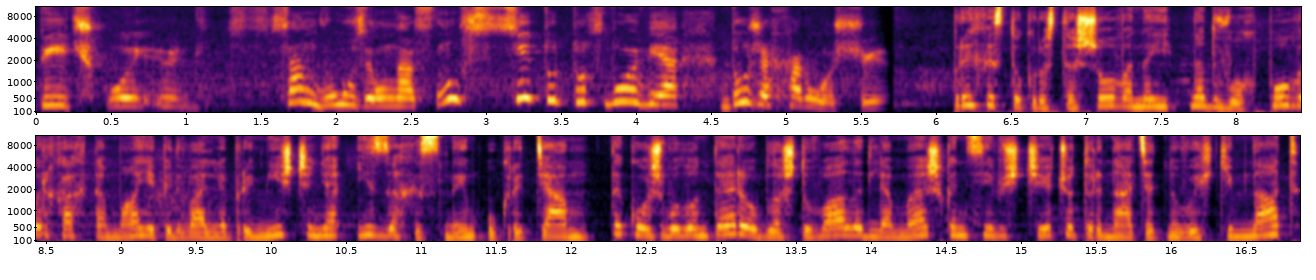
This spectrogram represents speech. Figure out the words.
пічку, і санвузи у нас. Ну, всі тут условия дуже хороші. Прихисток розташований на двох поверхах та має підвальне приміщення із захисним укриттям. Також волонтери облаштували для мешканців ще 14 нових кімнат,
